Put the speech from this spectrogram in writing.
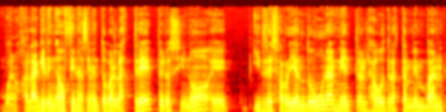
bueno, ojalá que tengamos financiamiento para las tres, pero si no, eh, ir desarrollando unas mientras las otras también van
